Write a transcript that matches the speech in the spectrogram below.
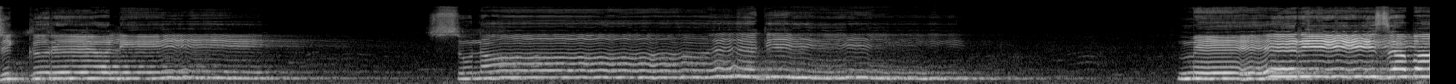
ज़िक्र अली सुनाएगी मेरी जबा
